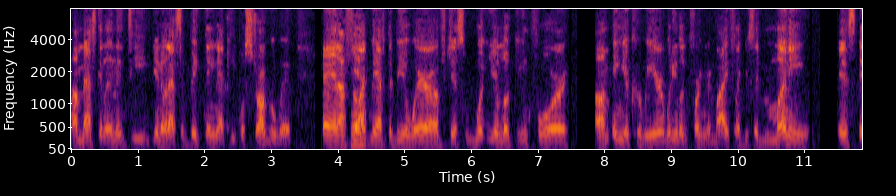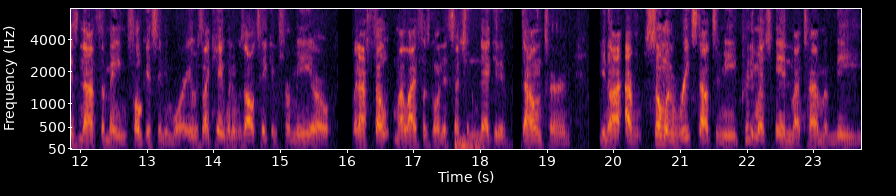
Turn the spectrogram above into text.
uh, masculinity. You know, that's a big thing that people struggle with, and I feel yeah. like we have to be aware of just what you're looking for um, in your career. What are you looking for in your life? Like you said, money is is not the main focus anymore. It was like, hey, when it was all taken from me, or when I felt my life was going in such a negative downturn, you know, I, I someone reached out to me pretty much in my time of need,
